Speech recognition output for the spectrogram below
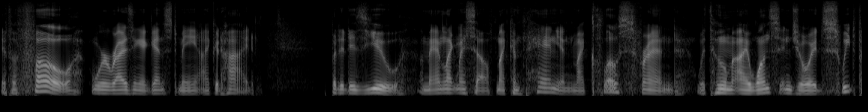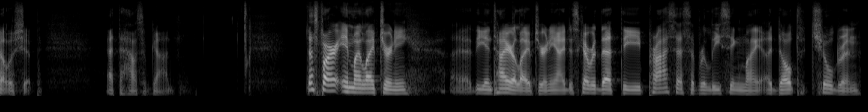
If a foe were rising against me, I could hide. But it is you, a man like myself, my companion, my close friend, with whom I once enjoyed sweet fellowship at the house of God. Thus far in my life journey, uh, the entire life journey, I discovered that the process of releasing my adult children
